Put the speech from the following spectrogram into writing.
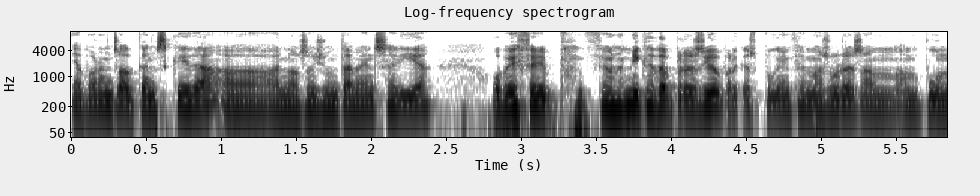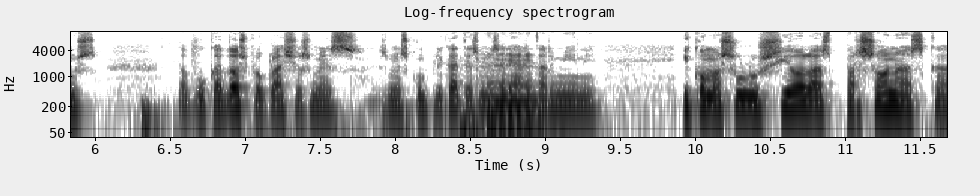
Llavors el que ens queda eh, en els ajuntaments seria o bé fer, fer una mica de pressió perquè es puguin fer mesures en, en punts d'abocadors, però clar, això és més, és més complicat, és més a llarg termini i com a solució a les persones que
